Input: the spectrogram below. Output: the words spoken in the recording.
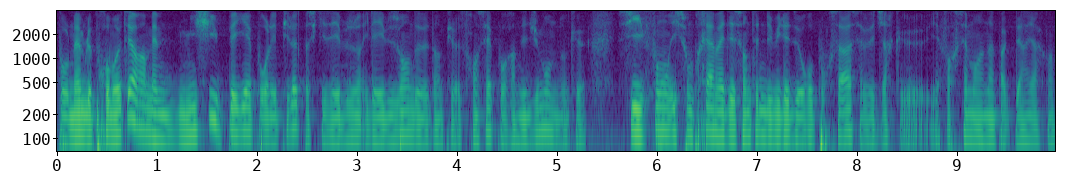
pour même le promoteur, hein, même Michi payait pour les pilotes parce qu'il avait besoin, il avait besoin d'un pilote français pour ramener du monde. Donc euh, s'ils font, ils sont prêts à mettre des centaines de milliers d'euros pour ça, ça veut dire qu'il y a forcément un impact derrière. Quoi.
